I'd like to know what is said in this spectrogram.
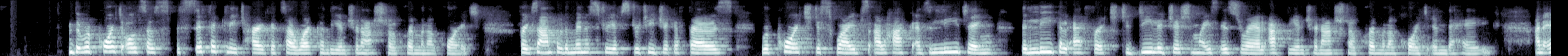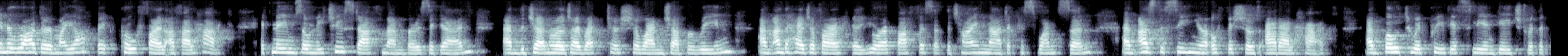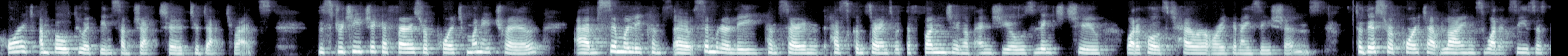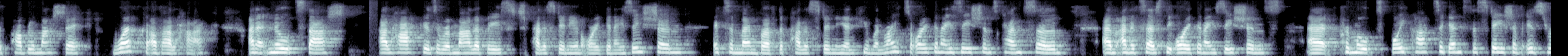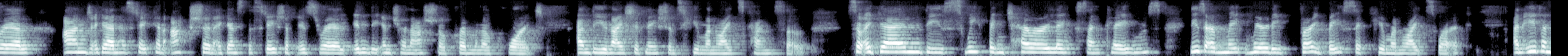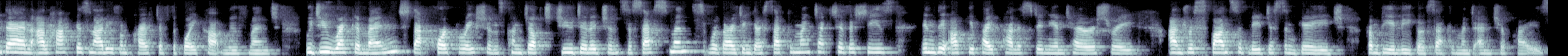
The report also specifically targets our work on the International Criminal Court. For example, the Ministry of Strategic Affairs report describes Al-Haq as leading the legal effort to delegitimize Israel at the International Criminal Court in The Hague. And in a rather myopic profile of Al-Haq, it names only two staff members again, um, the General Director, Shawan Jabarin, um, and the head of our uh, Europe office at the time, Nada Kiswanson, um, as the senior officials at Al-Haq uh, both who had previously engaged with the court and both who had been subject to, to death threats. The Strategic Affairs Report Money Trail um, similarly, con uh, similarly concern, has concerns with the funding of NGOs linked to what it calls terror organizations. So this report outlines what it sees as the problematic work of Al-Haq, and it notes that Al-Haq is a Ramallah-based Palestinian organization. It's a member of the Palestinian Human Rights Organizations Council, um, and it says the organizations uh, promotes boycotts against the state of Israel and again has taken action against the state of Israel in the International Criminal Court and the United Nations Human Rights Council. So again, these sweeping terror links and claims, these are merely very basic human rights work. And even then, Al-Haq is not even part of the boycott movement. We do recommend that corporations conduct due diligence assessments regarding their settlement activities in the occupied Palestinian territory and responsibly disengage from the illegal settlement enterprise.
